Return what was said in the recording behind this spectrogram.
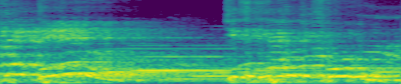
fedendo. Desenterro de fundo.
